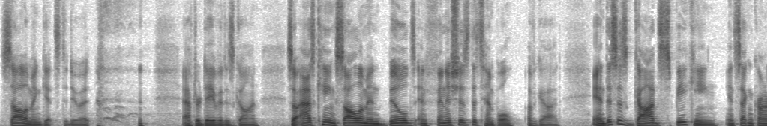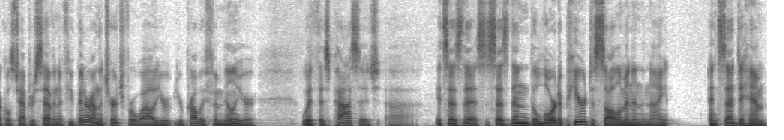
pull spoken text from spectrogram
Solomon gets to do it after David is gone. So as King Solomon builds and finishes the temple of God, and this is God speaking in Second Chronicles chapter seven. If you've been around the church for a while, you're you're probably familiar with this passage. Uh, it says this. It says, "Then the Lord appeared to Solomon in the night and said to him,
